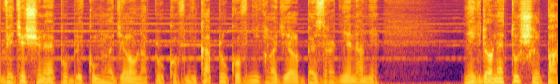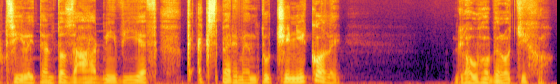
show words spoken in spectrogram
Vyděšené publikum hledělo na plukovníka, plukovník hleděl bezradně na ně. Nikdo netušil, patří-li tento záhadný výjev k experimentu či nikoli. Dlouho bylo ticho.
